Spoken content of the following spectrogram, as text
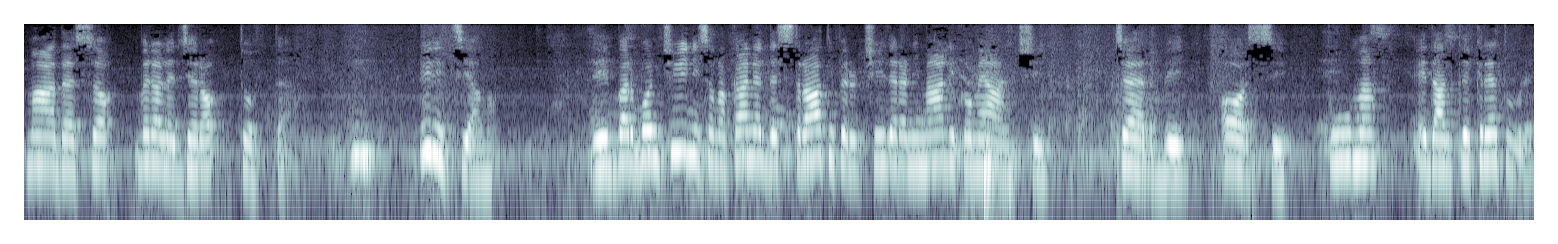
ma adesso ve la leggerò tutta. Iniziamo. I barboncini sono cani addestrati per uccidere animali come alci, cervi, orsi, puma ed altre creature,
